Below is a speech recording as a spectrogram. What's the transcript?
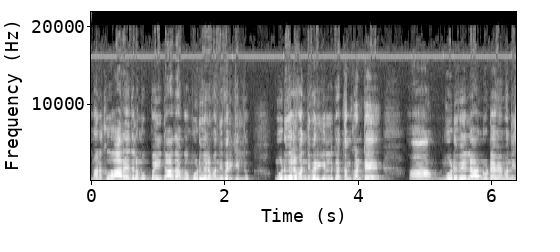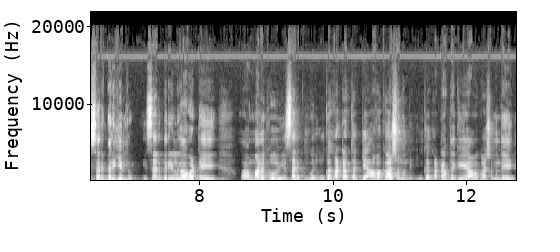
మనకు ఆరు ఐదుల ముప్పై దాదాపుగా మూడు వేల మంది పెరిగిళ్ళు. మూడు వేల మంది పెరిగిళ్ళు గతం కంటే మూడు వేల నూట యాభై మంది ఈసారి పెరిగిళ్ళు. ఈసారి పెరిగిళ్ళు కాబట్టి మనకు ఈసారి ఇంకా కటాప్ తగ్గే అవకాశం ఉంది. ఇంకా కటాప్ తగ్గే అవకాశం ఉంది.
